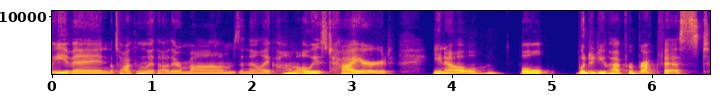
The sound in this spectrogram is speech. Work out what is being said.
Even talking with other moms, and they're like, oh, I'm always tired. You know, well, what did you have for breakfast?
